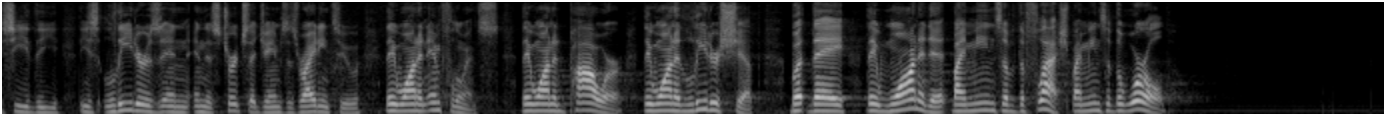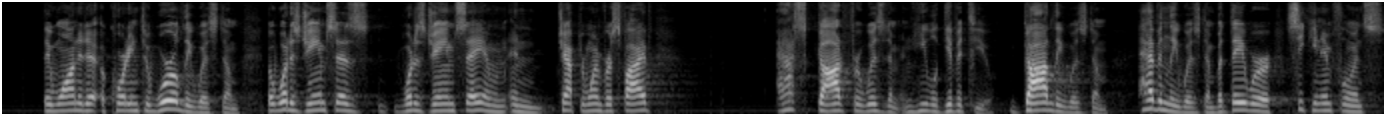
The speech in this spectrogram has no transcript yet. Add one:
see, the, these leaders in, in this church that James is writing to, they wanted influence, they wanted power, they wanted leadership, but they, they wanted it by means of the flesh, by means of the world. They wanted it according to worldly wisdom. But what does James says, what does James say in, in chapter 1, verse 5? Ask God for wisdom, and he will give it to you. Godly wisdom, heavenly wisdom. But they were seeking influence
